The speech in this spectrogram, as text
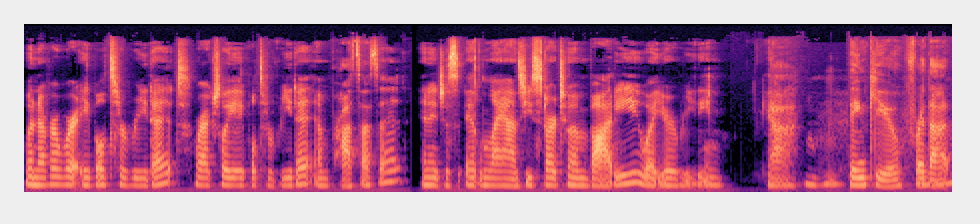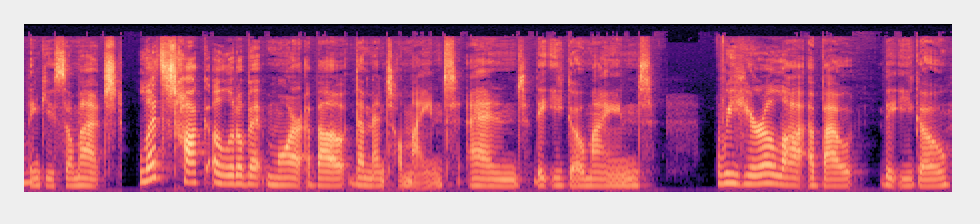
Whenever we're able to read it, we're actually able to read it and process it and it just it lands. You start to embody what you're reading. Yeah. Mm-hmm. Thank you for mm-hmm. that. Thank you so much. Let's talk a little bit more about the mental mind and the ego mind we hear a lot about the ego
